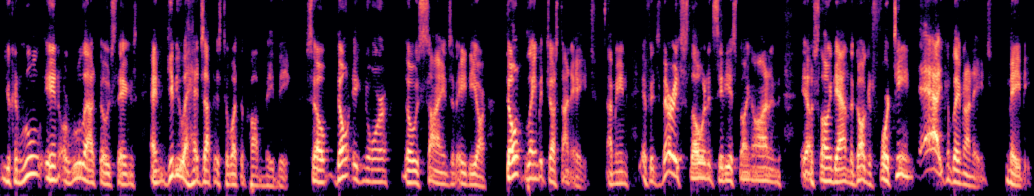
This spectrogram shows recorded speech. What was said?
you can rule in or rule out those things and give you a heads up as to what the problem may be. So don't ignore those signs of ADR. Don't blame it just on age. I mean, if it's very slow and insidious going on and you know slowing down, the dog is 14, yeah, you can blame it on age, maybe.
